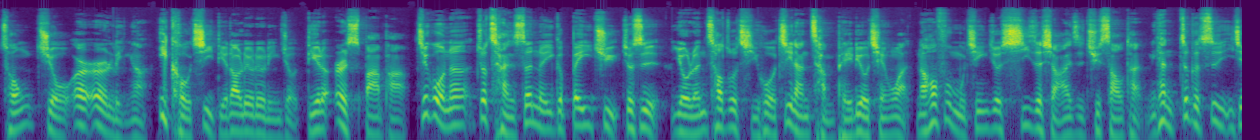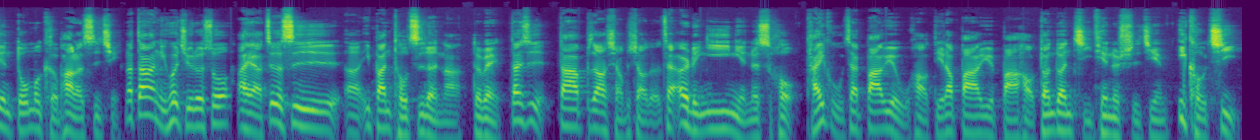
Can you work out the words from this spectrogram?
从九二二零啊一口气跌到六六零九，跌了二十八趴。结果呢，就产生了一个悲剧，就是有人操作期货，竟然惨赔六千万，然后父母亲就吸着小孩子去烧炭。你看这个是一件多么可怕的事情。那当然你会觉得说，哎呀，这个是呃一般投资人啊，对不对？但是大家不知道晓不晓得，在二零一一年的时候，台股在八月五号跌到八月八号，短短。短几天的时间，一口气。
